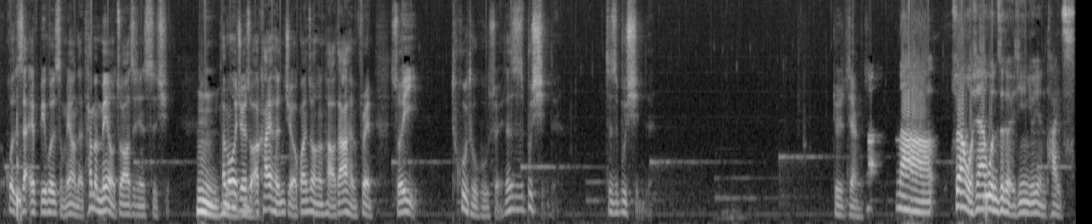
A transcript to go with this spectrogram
或者是在 FB 或者什么样的，他们没有做到这件事情。嗯，他们会觉得说啊，开很久，观众很好，大家很 friend，所以互吐苦水，但是是不行的，这是不行的，就是这样子。那那虽然我现在问这个已经有点太迟，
